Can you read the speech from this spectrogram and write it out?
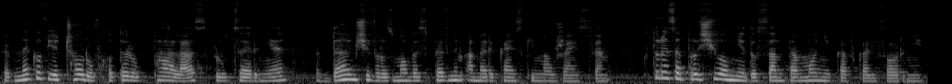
Pewnego wieczoru w hotelu Palace w Lucernie wdałem się w rozmowę z pewnym amerykańskim małżeństwem, które zaprosiło mnie do Santa Monica w Kalifornii.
